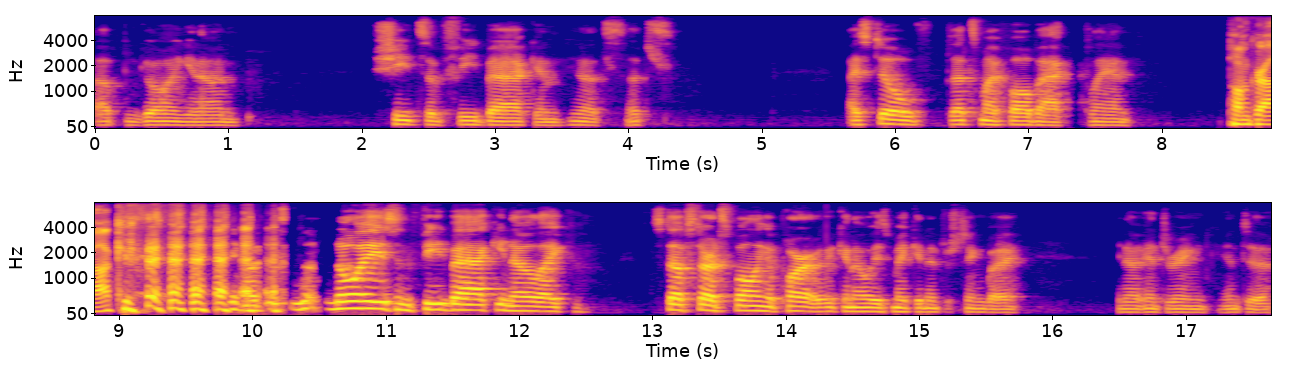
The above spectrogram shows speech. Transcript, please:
up and going, you know, and sheets of feedback, and you know, it's that's. I still that's my fallback plan. Punk rock. You know, just noise and feedback, you know, like stuff starts falling apart. We can always make it interesting by, you know, entering into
